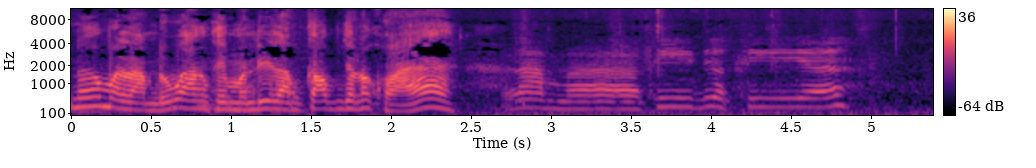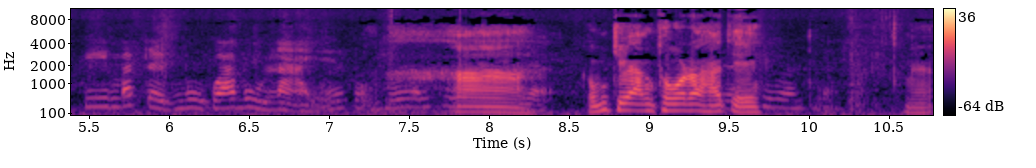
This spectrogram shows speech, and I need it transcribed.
Nếu mà làm đủ ăn thì mình đi làm công cho nó khỏe. Làm khi được khi khi bắt rồi bù qua bù lại cũng không ăn thua. à Dạ, cũng chưa ăn thua đâu hả chị? Chưa thua, dạ. Dạ.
